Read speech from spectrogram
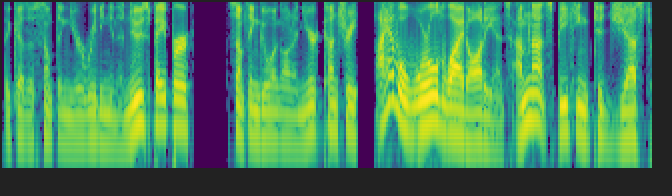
because of something you're reading in the newspaper, something going on in your country. I have a worldwide audience. I'm not speaking to just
